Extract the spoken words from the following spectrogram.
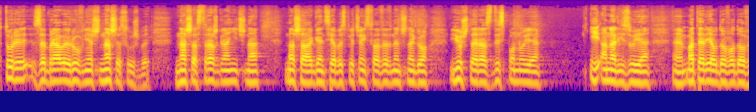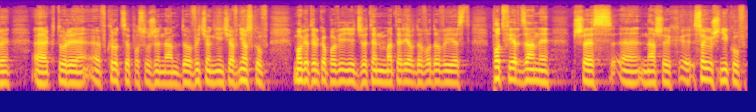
który zebrały również nasze służby. Nasza Straż Graniczna, nasza Agencja Bezpieczeństwa Wewnętrznego już teraz dysponuje i analizuje e, materiał dowodowy, e, który e, wkrótce posłuży nam do wyciągnięcia wniosków. Mogę tylko powiedzieć, że ten materiał dowodowy jest potwierdzany przez naszych sojuszników,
